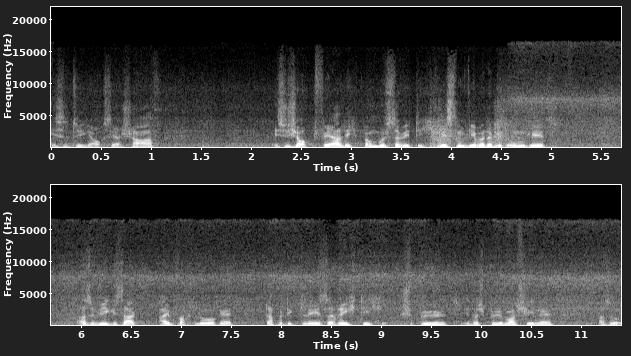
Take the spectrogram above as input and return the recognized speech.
ist natürlich auch sehr scharf. Es ist auch gefährlich, man muss da wirklich wissen, wie man damit umgeht. Also wie gesagt, einfach schauen, dass man die Gläser richtig spült in der Spülmaschine, Also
